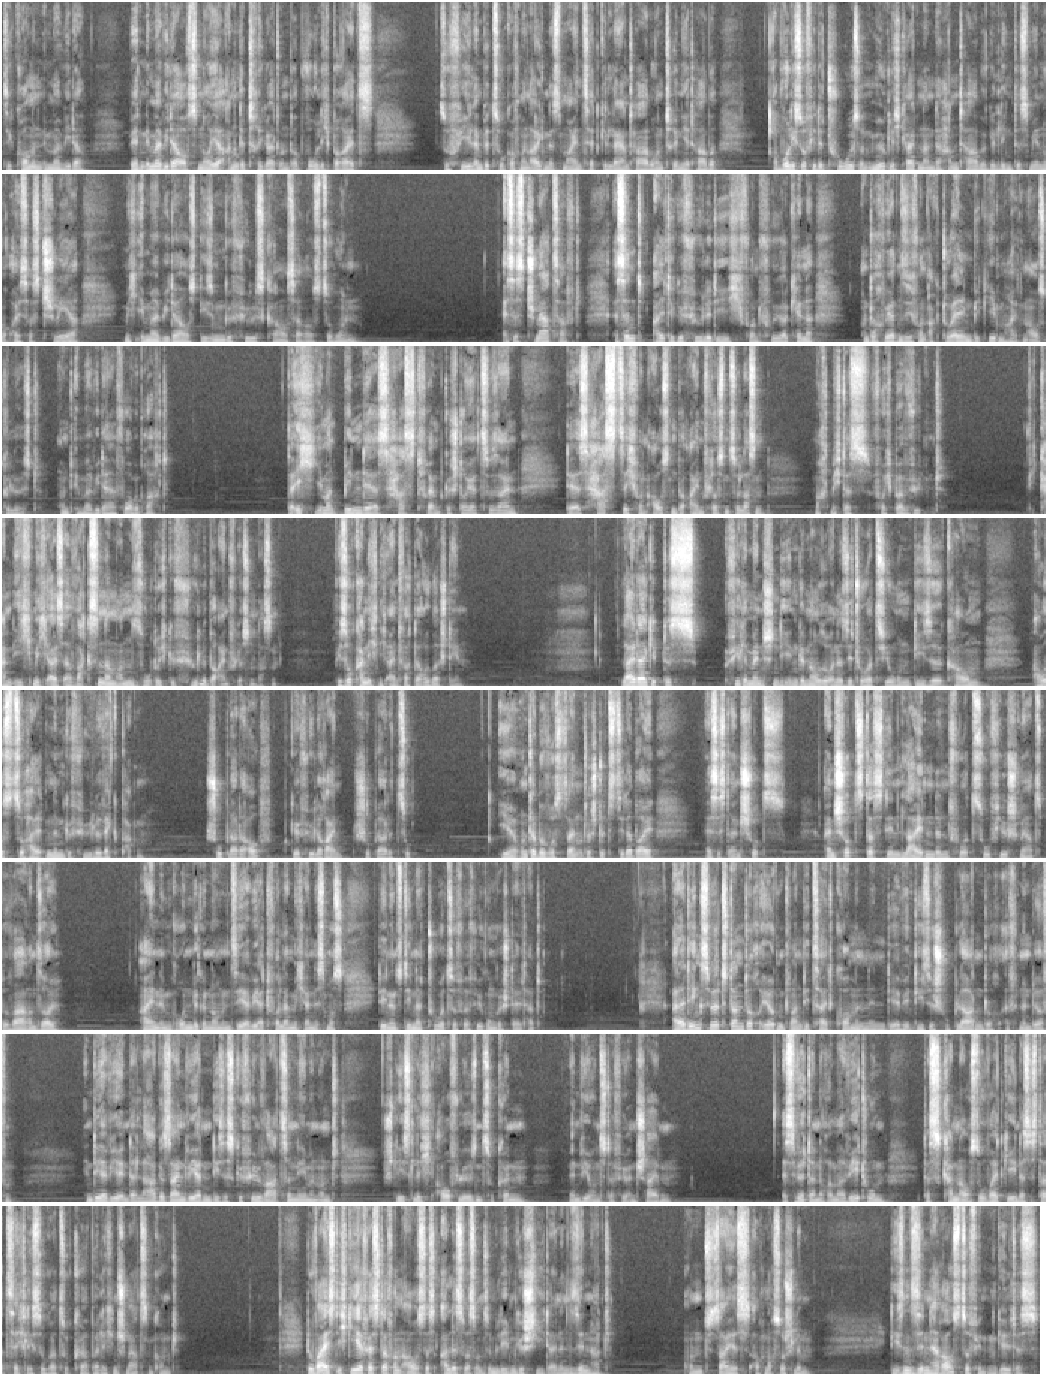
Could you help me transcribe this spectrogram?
Sie kommen immer wieder, werden immer wieder aufs Neue angetriggert und obwohl ich bereits so viel in Bezug auf mein eigenes Mindset gelernt habe und trainiert habe, obwohl ich so viele Tools und Möglichkeiten an der Hand habe, gelingt es mir nur äußerst schwer, mich immer wieder aus diesem Gefühlschaos herauszuholen. Es ist schmerzhaft. Es sind alte Gefühle, die ich von früher kenne, und doch werden sie von aktuellen Begebenheiten ausgelöst und immer wieder hervorgebracht. Da ich jemand bin, der es hasst, fremdgesteuert zu sein, der es hasst, sich von außen beeinflussen zu lassen, macht mich das furchtbar wütend. Wie kann ich mich als erwachsener Mann so durch Gefühle beeinflussen lassen? Wieso kann ich nicht einfach darüber stehen? Leider gibt es viele Menschen, die in genau so einer Situation diese kaum auszuhaltenden Gefühle wegpacken. Schublade auf, Gefühle rein, Schublade zu. Ihr Unterbewusstsein unterstützt sie dabei. Es ist ein Schutz. Ein Schutz, das den Leidenden vor zu viel Schmerz bewahren soll. Ein im Grunde genommen sehr wertvoller Mechanismus, den uns die Natur zur Verfügung gestellt hat. Allerdings wird dann doch irgendwann die Zeit kommen, in der wir diese Schubladen doch öffnen dürfen, in der wir in der Lage sein werden, dieses Gefühl wahrzunehmen und schließlich auflösen zu können, wenn wir uns dafür entscheiden. Es wird dann noch immer wehtun, das kann auch so weit gehen, dass es tatsächlich sogar zu körperlichen Schmerzen kommt. Du weißt, ich gehe fest davon aus, dass alles, was uns im Leben geschieht, einen Sinn hat. Und sei es auch noch so schlimm. Diesen Sinn herauszufinden gilt es,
